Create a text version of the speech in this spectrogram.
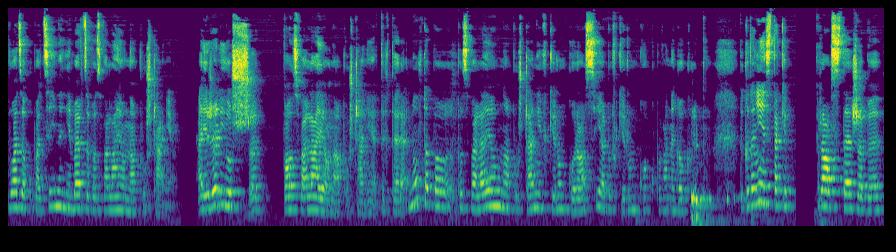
władze okupacyjne nie bardzo pozwalają na opuszczanie. A jeżeli już pozwalają na opuszczanie tych terenów, to po, pozwalają na opuszczanie w kierunku Rosji albo w kierunku okupowanego Krymu. Tylko to nie jest takie proste, żeby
